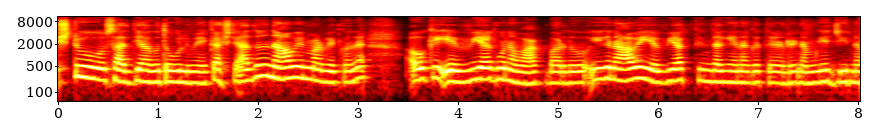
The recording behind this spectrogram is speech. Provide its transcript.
ಎಷ್ಟು ಸಾಧ್ಯ ಆಗುತ್ತೋ ಹುಲ್ಲು ಮೇಕೆ ಅಷ್ಟೇ. ಅದು ನಾವೇನು ಮಾಡಬೇಕು ಅಂದರೆ ಅವಕ್ಕೆ ಎವ್ವಿಯಾಗೂ ನಾವು ಹಾಕ್ಬಾರ್ದು. ಈಗ ನಾವೇ ಹೆವಿಯಾಗಿ ತಿಂದಾಗ ಏನಾಗುತ್ತೆ ಹೇಳ್ರಿ, ನಮಗೆ ಜೀರ್ಣ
